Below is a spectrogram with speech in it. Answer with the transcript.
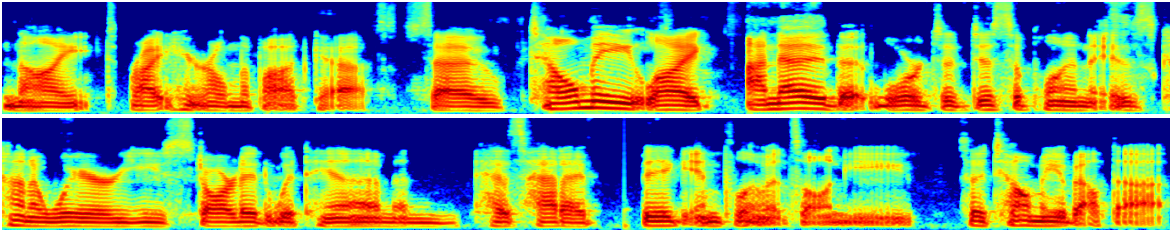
night right here on the podcast. So tell me, like, I know that Lords of Discipline is kind of where you started with him and has had a big influence on you. So tell me about that.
